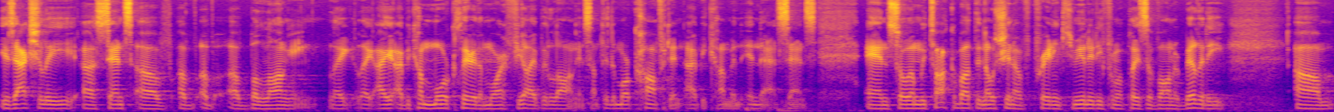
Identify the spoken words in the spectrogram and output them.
is actually a sense of, of, of, of belonging. Like, like I, I, become more clear the more I feel I belong in something, the more confident I become in, in that sense. And so when we talk about the notion of creating community from a place of vulnerability, um,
